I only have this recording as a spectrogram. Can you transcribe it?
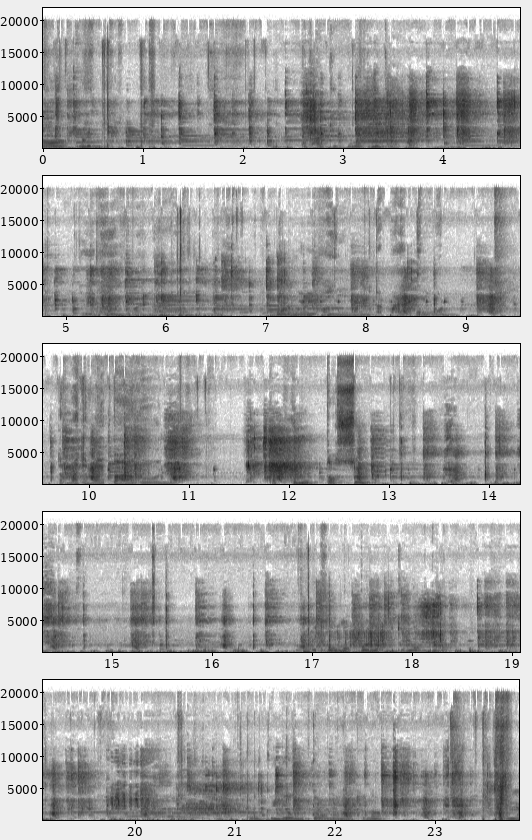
รอเล่น บอกแล้วไงอย่าเพิ่งตัดไม้โกนตัดไม้ทำไมป่าโกนตัดกระดูกต่อสู้ไอ้ถุงออกเปิดแล้วถุงออกเปิดแล้วมันคือเลี้ยงตัวนี้ออกเนาะอืม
